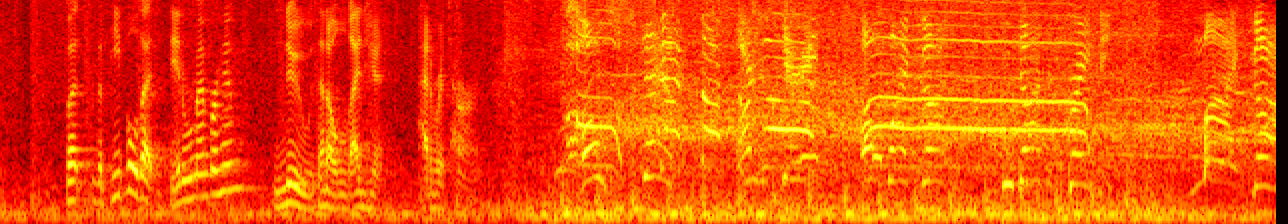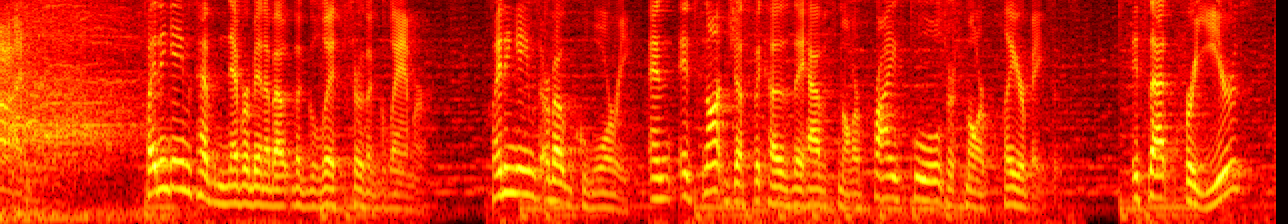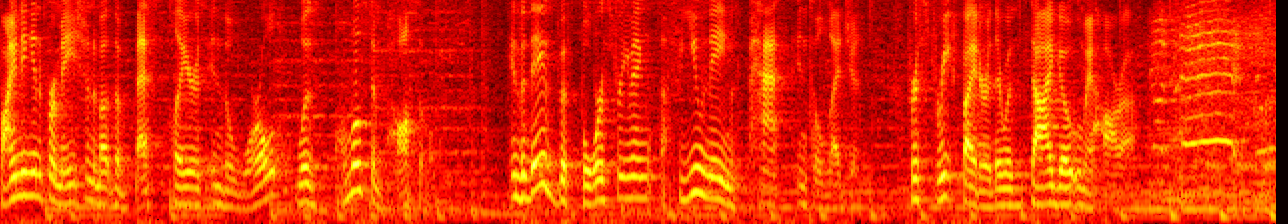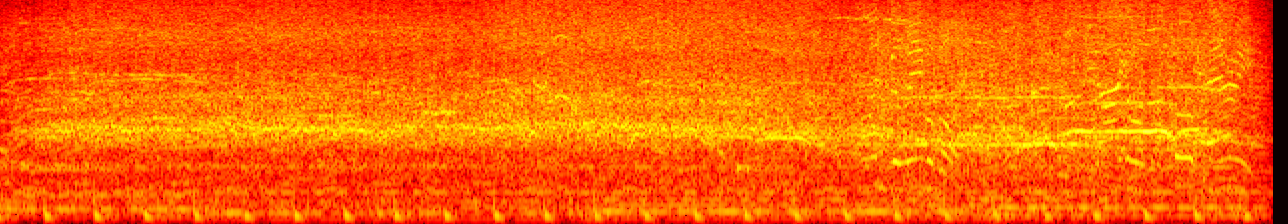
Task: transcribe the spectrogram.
But the people that did remember him knew that a legend had returned. Oh, snap! Are you serious? Oh my god! Qudans is crazy! My god! Fighting games have never been about the glitz or the glamour. Fighting games are about glory, and it's not just because they have smaller prize pools or smaller player bases. It's that for years, finding information about the best players in the world was almost impossible. In the days before streaming, a few names passed into legend. For Street Fighter, there was Daigo Umehara.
